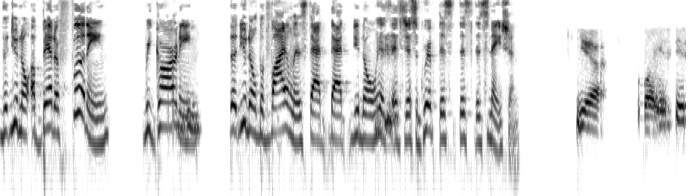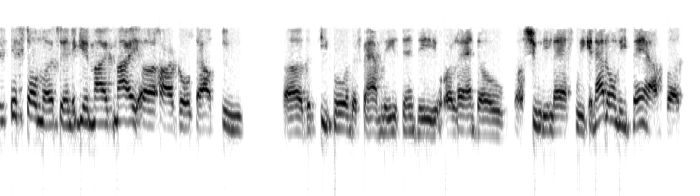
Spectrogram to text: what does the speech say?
the, you know, a better footing regarding mm-hmm. the, you know, the violence that, that, you know, has, has just gripped this, this, this nation. Yeah. Boy, it's, it's, it's so much. And again, my, my, uh, heart goes out to, uh, the people and the families in the Orlando uh, shooting last week. And not only them, but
